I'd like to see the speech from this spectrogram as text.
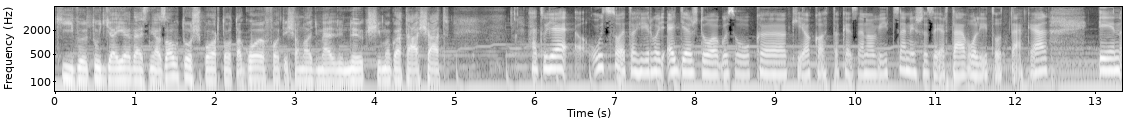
kívül tudja élvezni az autósportot, a golfot és a nagymellű nők simogatását. Hát ugye úgy szólt a hír, hogy egyes dolgozók kiakadtak ezen a viccen, és azért távolították el. Én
